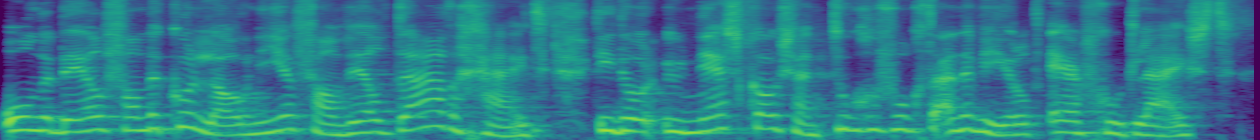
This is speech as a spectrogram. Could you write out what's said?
onderdeel van de koloniën van weldadigheid, die door UNESCO zijn toegevoegd aan de werelderfgoedlijst.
